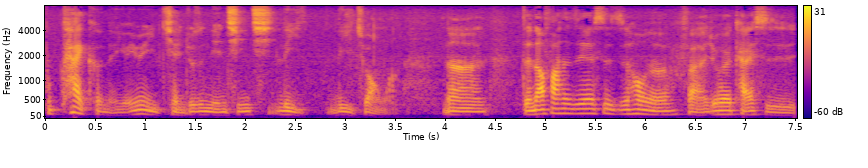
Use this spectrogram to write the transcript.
不太可能有，因为以前就是年轻起力力壮嘛。那等到发生这件事之后呢，反而就会开始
